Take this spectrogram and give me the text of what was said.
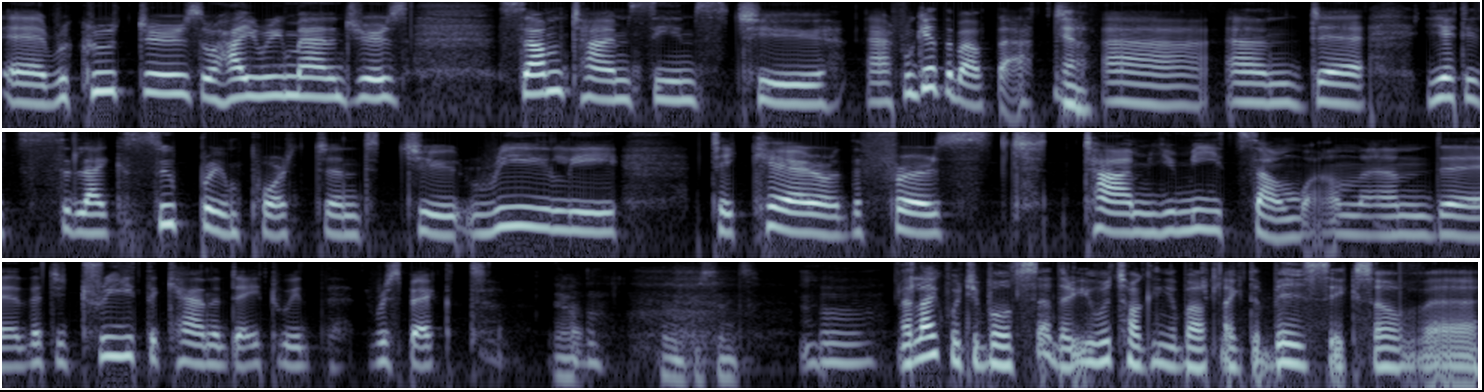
uh, recruiters or hiring managers sometimes seems to uh, forget about that yeah. uh, and uh, yet it's like super important to really take care of the first time you meet someone and uh, that you treat the candidate with respect yeah 100% Mm. I like what you both said there. You were talking about like the basics of uh,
